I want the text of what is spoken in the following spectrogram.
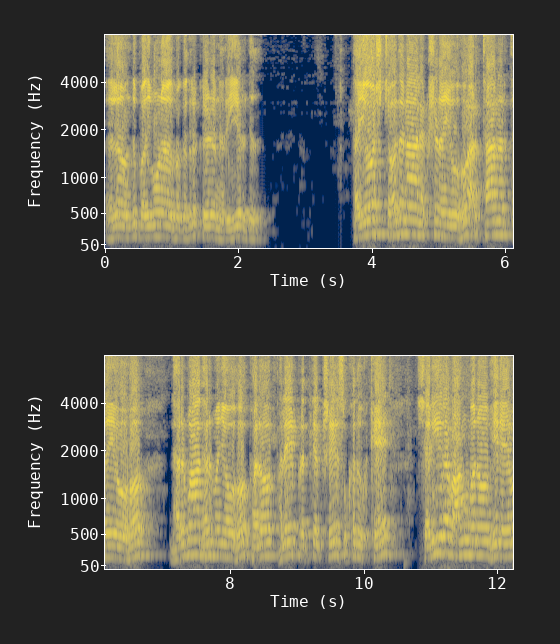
அதெல்லாம் வந்து பதிமூணாவது பக்கத்துல கீழே நிறைய இருக்குது. தயோச்சோதனா லட்சணையோ அர்த்தானர்த்தையோ தர்மாதர்மயோ பலோ பலே பிரத்யக்ஷே சுகதுக்கே ஷரீர வாங்மனோபிரேவ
